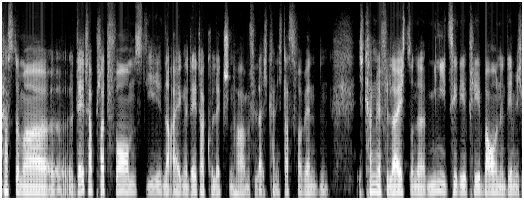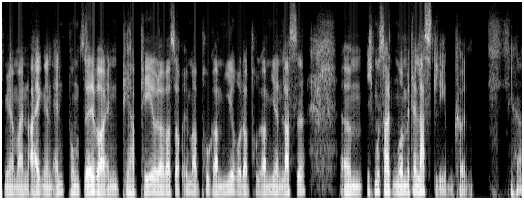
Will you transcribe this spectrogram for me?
Customer äh, Data Plattforms, die eine eigene Data Collection haben. Vielleicht kann ich das verwenden. Ich kann mir vielleicht so eine Mini-CDP bauen, indem ich mir meinen eigenen Endpunkt selber in PHP oder was auch immer programmiere oder programmieren lasse. Ähm, ich muss halt nur mit der Last leben können. Ja?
